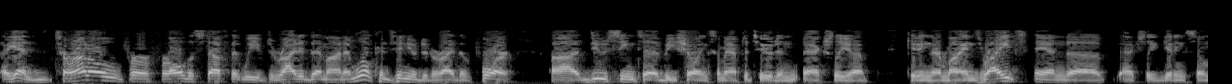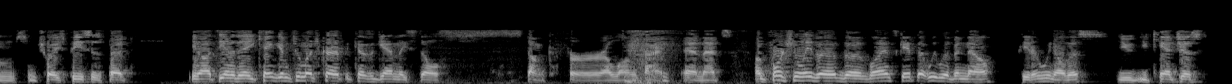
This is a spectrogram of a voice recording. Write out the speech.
again, Toronto for for all the stuff that we've derided them on, and we'll continue to deride them for, uh, do seem to be showing some aptitude and actually uh, getting their minds right and uh, actually getting some some choice pieces, but. You know, at the end of the day, you can't give them too much credit because again, they still stunk for a long time, and that's unfortunately the the landscape that we live in now. Peter, we know this. You you can't just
